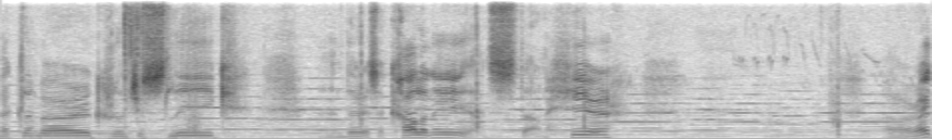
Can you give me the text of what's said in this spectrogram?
Mecklenburg, Religious League, and there is a colony that's down here. Alright.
